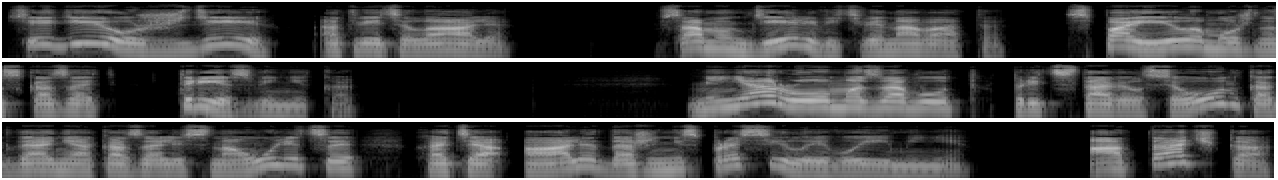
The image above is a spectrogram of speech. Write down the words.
«Сиди уж, жди», — ответила Аля. «В самом деле ведь виновата. Споила, можно сказать, трезвенника». «Меня Рома зовут», — представился он, когда они оказались на улице, хотя Аля даже не спросила его имени. «А тачка?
